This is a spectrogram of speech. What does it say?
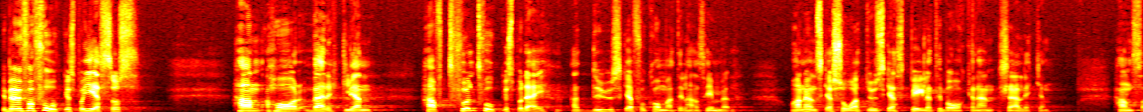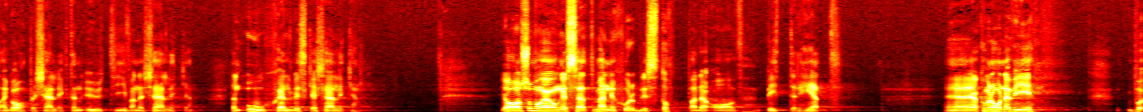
Vi behöver få fokus på Jesus. Han har verkligen haft fullt fokus på dig, att du ska få komma till hans himmel. Och han önskar så att du ska spegla tillbaka den kärleken. Hans agapekärlek, den utgivande kärleken, den osjälviska kärleken. Jag har så många gånger sett människor bli stoppade av bitterhet. Eh, jag kommer ihåg när vi, på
